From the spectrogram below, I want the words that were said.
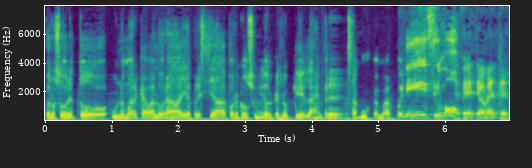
pero sobre todo una marca valorada y apreciada por el consumidor, que es lo que las empresas buscan. Buenísimo. Definitivamente.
